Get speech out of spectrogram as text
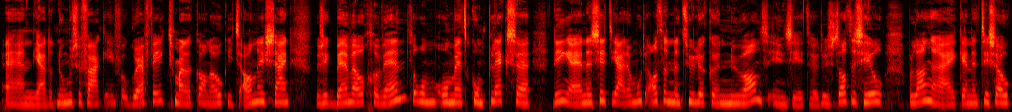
En ja, dat noemen ze vaak infographics, maar dat kan ook iets anders zijn. Dus ik ben wel gewend om, om met complexe dingen. En er zit, ja, er moet altijd natuurlijk een nuance in zitten. Dus dat is heel belangrijk. En het is ook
